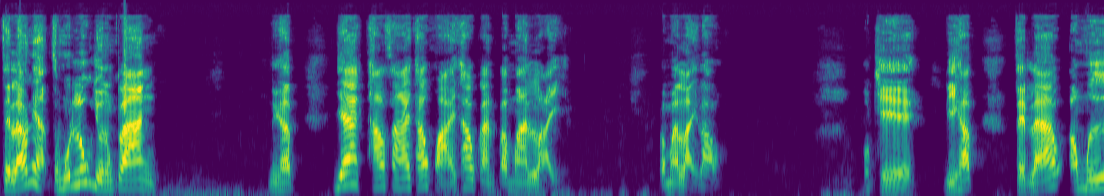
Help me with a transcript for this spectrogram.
เสร็จแล้วเนี่ยสมมติลูกอยู่ตรงกลางนะครับ แยกเท้าซ้ายเท้าขวาให้เท่ากันประมาณไหล่ ประมาณไหล่เรา โอเค ดีครับ เสร็จแล้วเอามือ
